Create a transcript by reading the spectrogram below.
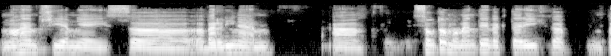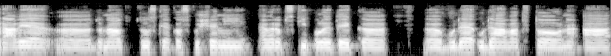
mnohem příjemněji s Berlínem. A jsou to momenty, ve kterých právě Donald Tusk jako zkušený evropský politik bude udávat tón a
